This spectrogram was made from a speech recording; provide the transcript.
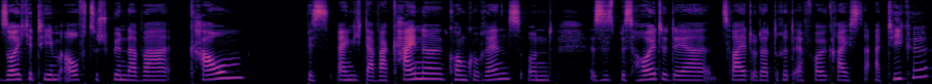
solche Themen aufzuspüren. Da war kaum, bis eigentlich, da war keine Konkurrenz und es ist bis heute der zweit- oder dritt erfolgreichste Artikel.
